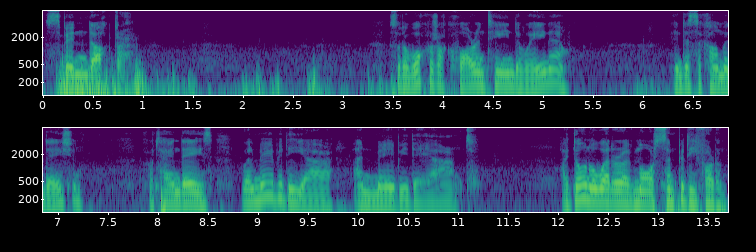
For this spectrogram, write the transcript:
Spin doctor. So the workers are quarantined away now in this accommodation for 10 days. Well, maybe they are and maybe they aren't. I don't know whether I've more sympathy for them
